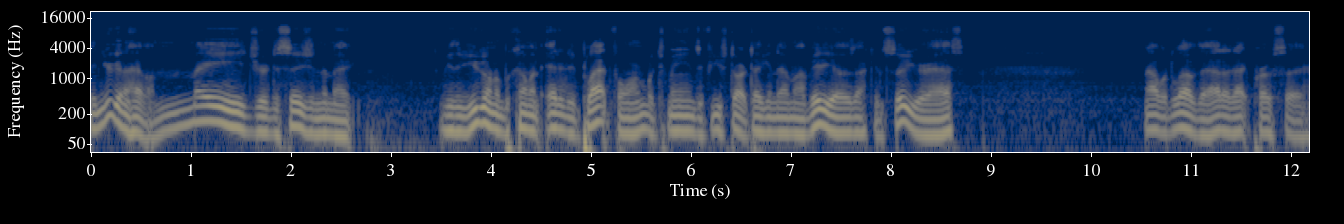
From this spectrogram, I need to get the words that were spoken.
then you're going to have a major decision to make. Either you're going to become an edited platform, which means if you start taking down my videos, I can sue your ass. And I would love that. I'd act pro se.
